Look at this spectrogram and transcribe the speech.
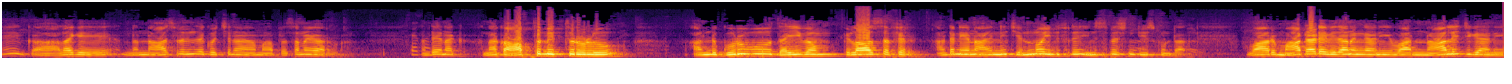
ఇంకా అలాగే నన్ను ఆశీర్వదించకు వచ్చిన మా ప్రసన్న గారు అంటే నాకు నాకు ఆప్తమిత్రులు అండ్ గురువు దైవం ఫిలాసఫర్ అంటే నేను ఆయన నుంచి ఎన్నో ఇన్స్పిరేషన్ తీసుకుంటా. వారు మాట్లాడే విధానం కానీ వారి నాలెడ్జ్ కానీ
